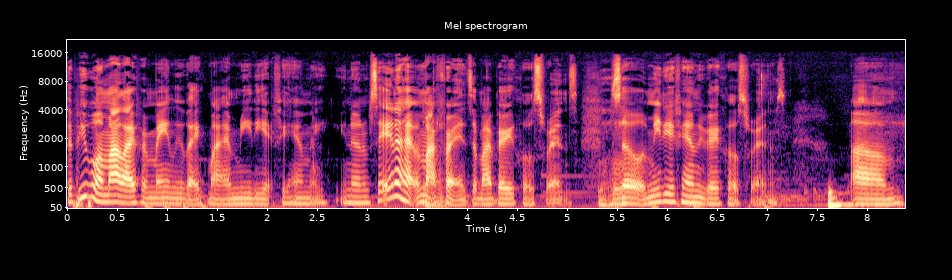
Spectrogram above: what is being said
the people in my life are mainly like my immediate family. You know what I'm saying? And I have my friends and my very close friends. So immediate family, very close friends. Um,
